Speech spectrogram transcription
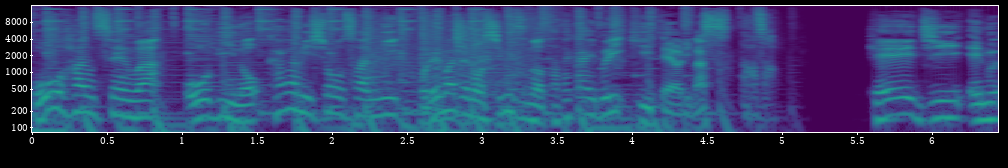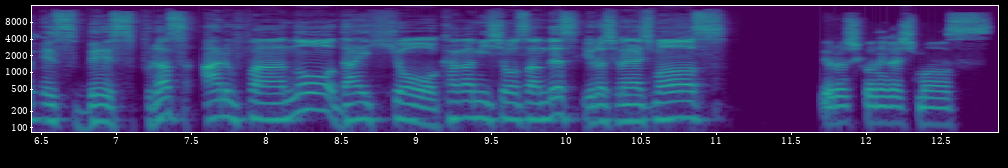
後半戦は OB の加賀翔さんにこれまでの清水の戦いぶり聞いておりますどうぞ KGMS ベースプラスアルファの代表加賀翔さんですよろしくお願いしますよろしくお願いします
